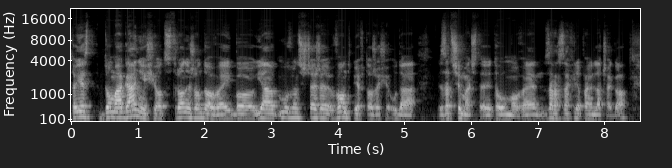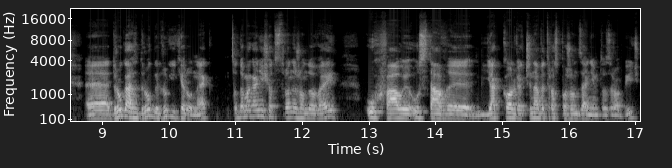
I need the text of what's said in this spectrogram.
to jest domaganie się od strony rządowej, bo ja mówiąc szczerze, wątpię w to, że się uda zatrzymać tę umowę. Zaraz za chwilę powiem dlaczego. E, Druga, drugi, drugi kierunek to domaganie się od strony rządowej uchwały, ustawy, jakkolwiek, czy nawet rozporządzeniem to zrobić,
